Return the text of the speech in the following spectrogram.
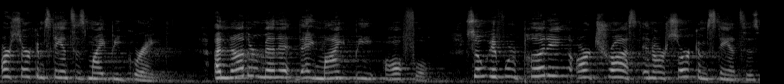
our circumstances might be great. Another minute, they might be awful. So if we're putting our trust in our circumstances,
